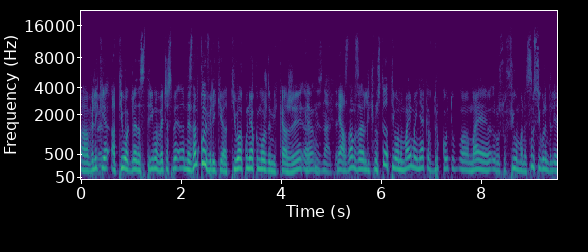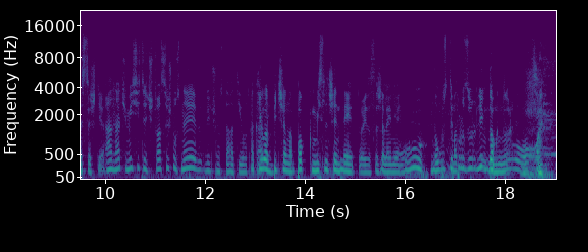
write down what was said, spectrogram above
а, Великия Атила гледа стрима, вече сме... а, Не знам кой е Великия Атила, ако някой може да ми каже. И как а, не знаете? не, аз знам за личността Атила, но май има и някакъв друг, който а, май е русофил, ма не съм сигурен дали е същия. А, значи мислите, че това всъщност не е личността Атила. така Атила ли? бича на Бог, мисля, че не е той, за съжаление. У, много сте Ма- прозорлив, доктор.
